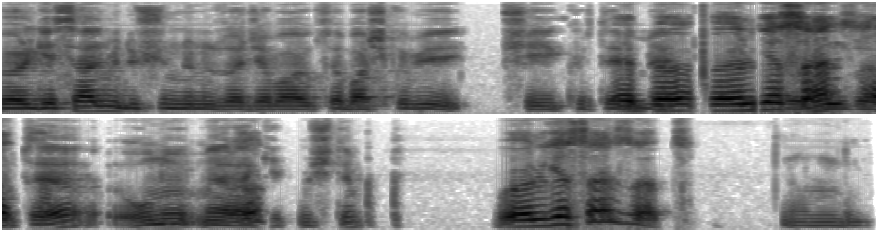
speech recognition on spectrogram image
bölgesel mi düşündünüz acaba yoksa başka bir şey kriteri e, bö- bölgesel zaten. Ortaya? Onu merak Bö- etmiştim. Bölgesel zaten. Anladım.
